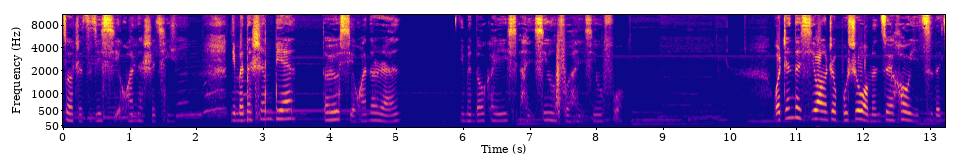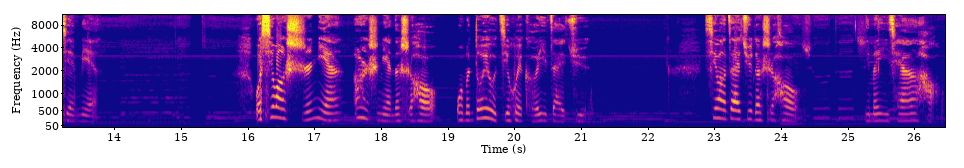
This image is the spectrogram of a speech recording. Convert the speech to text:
做着自己喜欢的事情。你们的身边都有喜欢的人，你们都可以很幸福，很幸福。我真的希望这不是我们最后一次的见面。我希望十年、二十年的时候，我们都有机会可以再聚。希望再聚的时候，你们一切安好。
